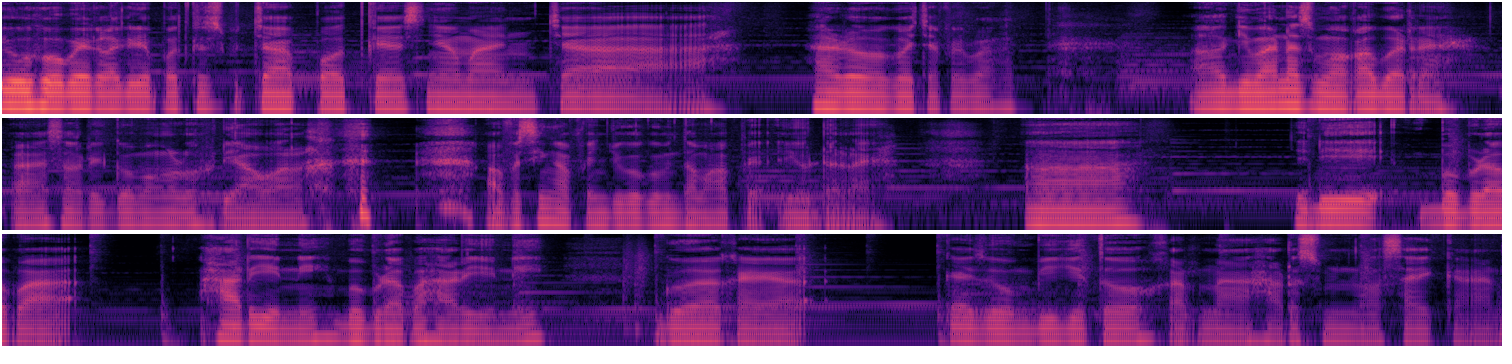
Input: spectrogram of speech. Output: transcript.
Yuhu, balik lagi di podcast pecah, podcastnya manca. Aduh, gue capek banget. Uh, gimana semua kabarnya? Uh, sorry, gue mau ngeluh di awal. Apa sih ngapain juga gue minta maaf ya? Ya udahlah ya. Uh, jadi beberapa hari ini beberapa hari ini gue kayak kayak zombie gitu karena harus menyelesaikan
